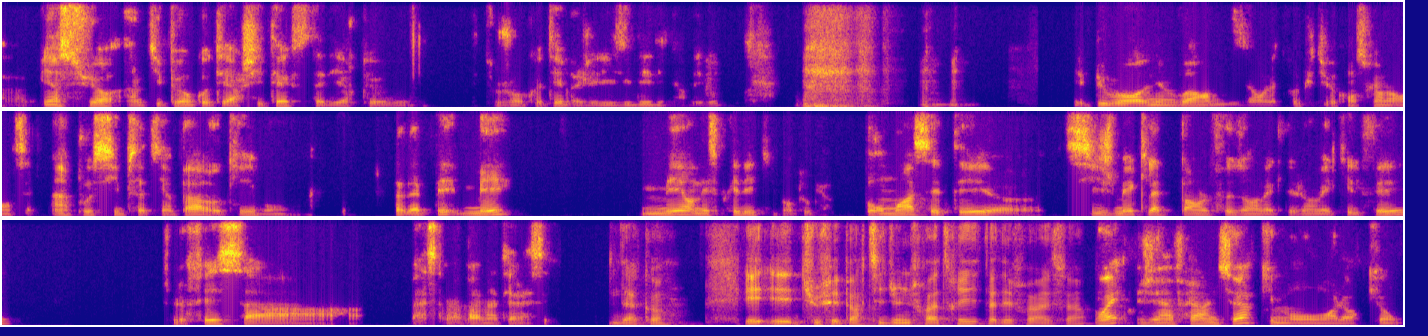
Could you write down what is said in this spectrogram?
Euh, bien sûr, un petit peu en côté architecte, c'est-à-dire que toujours en côté, bah, j'ai les idées, démerdez-vous. Et puis vous revenez me voir en me disant, le truc que tu veux construire, Laurent, c'est impossible, ça tient pas. Ok, bon, s'adapter, mais mais en esprit d'équipe en tout cas. Pour moi, c'était euh, si je m'éclate pas en le faisant avec les gens avec qui le fait, je le fais, ça, bah, ça va pas m'intéresser. D'accord. Et, et, tu fais partie d'une fratrie, tu as des frères et sœurs? Ouais, j'ai un frère et une sœur qui m'ont alors qui ont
